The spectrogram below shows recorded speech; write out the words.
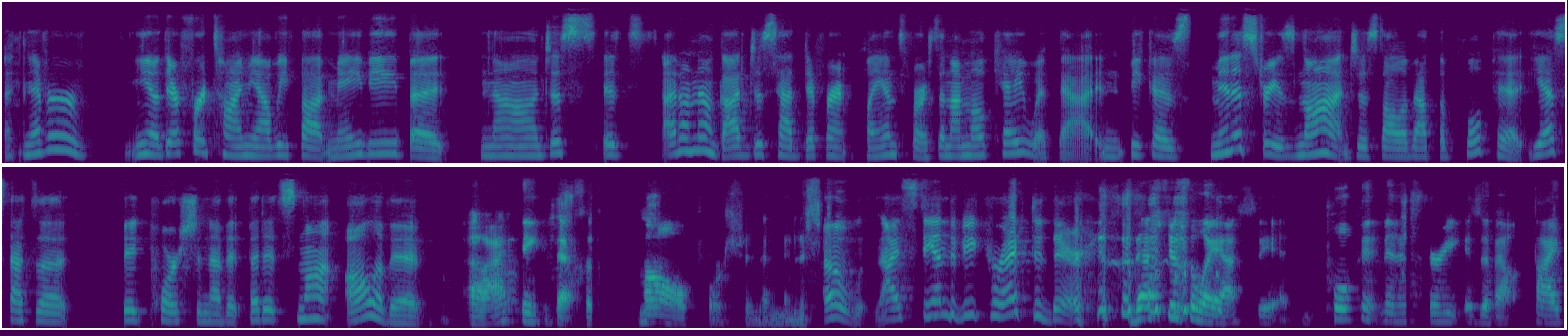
I've never, you know, there for a time, yeah, we thought maybe, but no, nah, just it's, I don't know. God just had different plans for us, and I'm okay with that. And because ministry is not just all about the pulpit. Yes, that's a big portion of it, but it's not all of it. Oh, I think that's a small portion of ministry. Oh, I stand to be corrected there. That's just the way I see it. Pulpit ministry is about 5%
